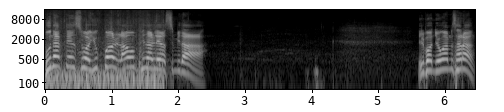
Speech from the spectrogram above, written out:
문학댄스와 6번 라온 피날레였습니다. 1번 용암사랑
